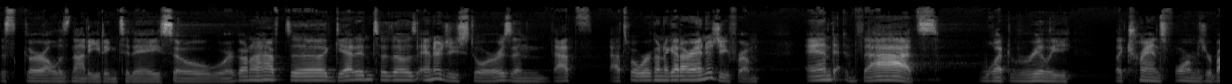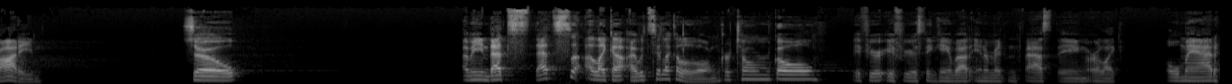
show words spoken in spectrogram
this girl is not eating today, so we're gonna have to get into those energy stores, and that's that's where we're gonna get our energy from, and that's what really like transforms your body. So I mean, that's that's uh, like a I would say like a longer term goal if you're if you're thinking about intermittent fasting or like OMAD,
